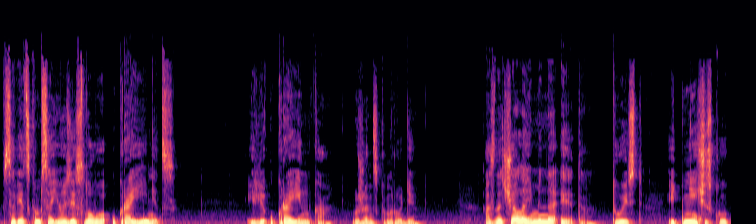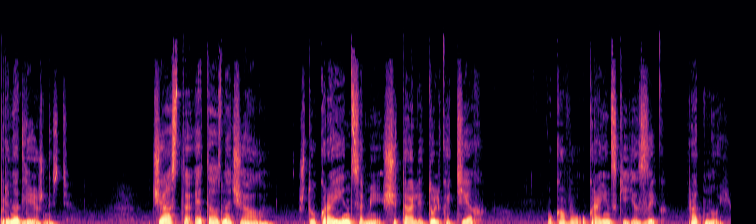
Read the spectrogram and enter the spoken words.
В Советском Союзе слово «украинец» или «украинка» в женском роде означало именно это, то есть этническую принадлежность. Часто это означало, что украинцами считали только тех, у кого украинский язык родной.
